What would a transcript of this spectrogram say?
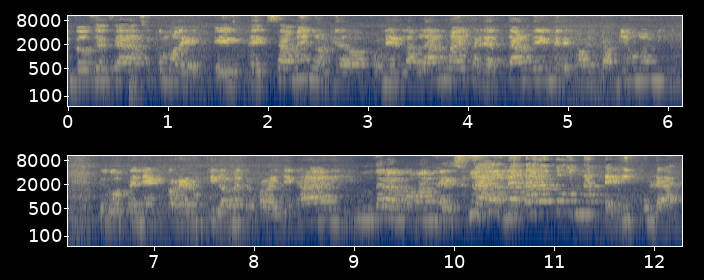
Entonces, era así como de este examen, olvidaba poner la alarma y salía tarde y me dejaba el camión y luego tenía que correr un kilómetro para llegar. Y Un drama. O sea, neta, era toda una película.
